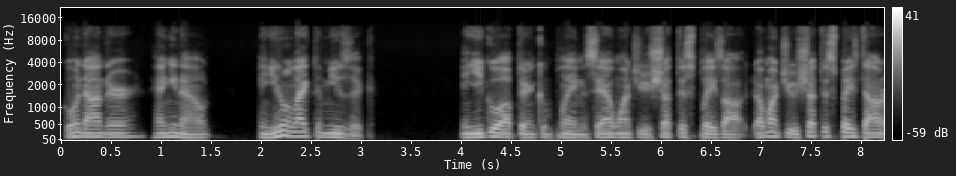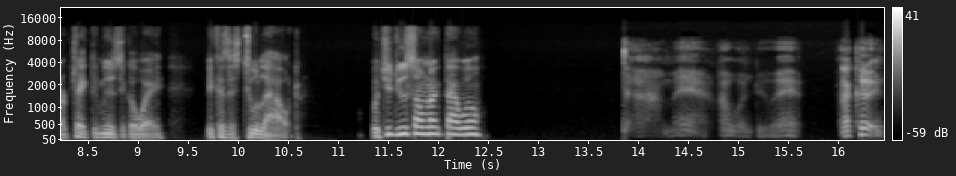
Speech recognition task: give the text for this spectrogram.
going down there, hanging out, and you don't like the music, and you go up there and complain and say, I want you to shut this place out. I want you to shut this place down or take the music away because it's too loud. Would you do something like that, Will? Ah, man, I wouldn't do that. I couldn't.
